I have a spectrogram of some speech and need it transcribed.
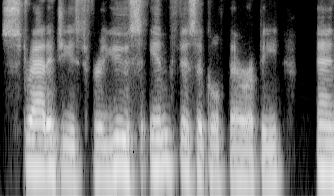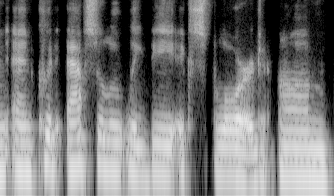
strategies for use in physical therapy and, and could absolutely be explored. Um,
